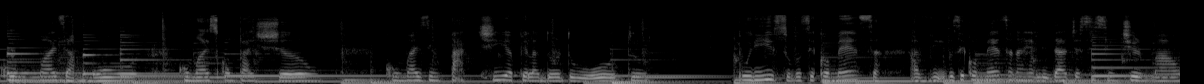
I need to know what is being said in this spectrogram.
com mais amor, com mais compaixão, com mais empatia pela dor do outro. Por isso você começa a você começa na realidade a se sentir mal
